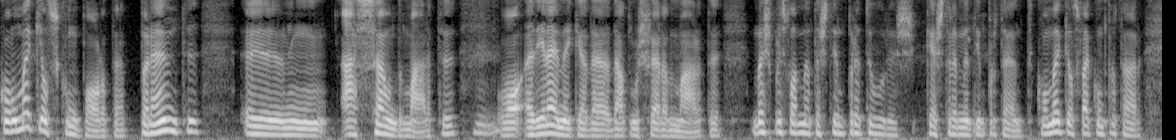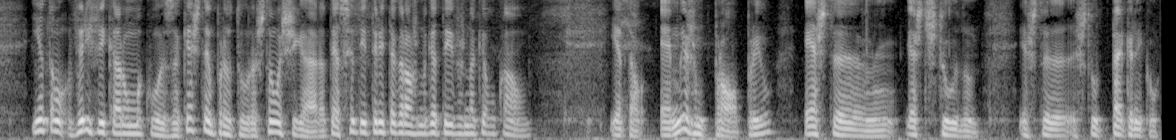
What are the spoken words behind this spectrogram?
como é que ele se comporta perante Hum, a ação de Marte, hum. ou a dinâmica da, da, atmosfera de Marte, mas principalmente as temperaturas, que é extremamente importante. Como é que ele se vai comportar? E então verificaram uma coisa, que as temperaturas estão a chegar até 130 graus negativos naquele local. E então é mesmo próprio este, este estudo, este estudo técnico,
